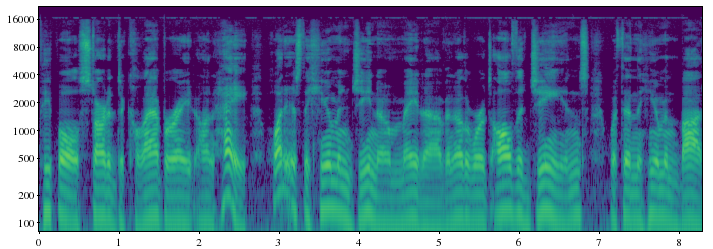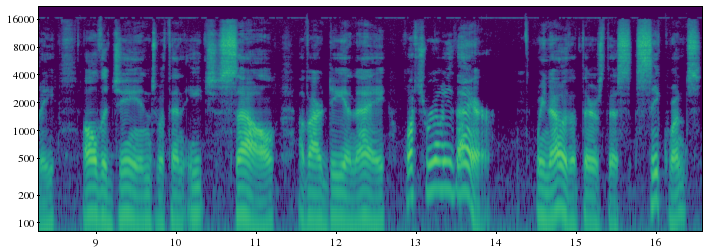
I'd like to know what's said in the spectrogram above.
people started to collaborate on hey, what is the human genome made of? In other words, all the genes within the human body, all the genes within each cell of our DNA, what's really there? We know that there's this sequence,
